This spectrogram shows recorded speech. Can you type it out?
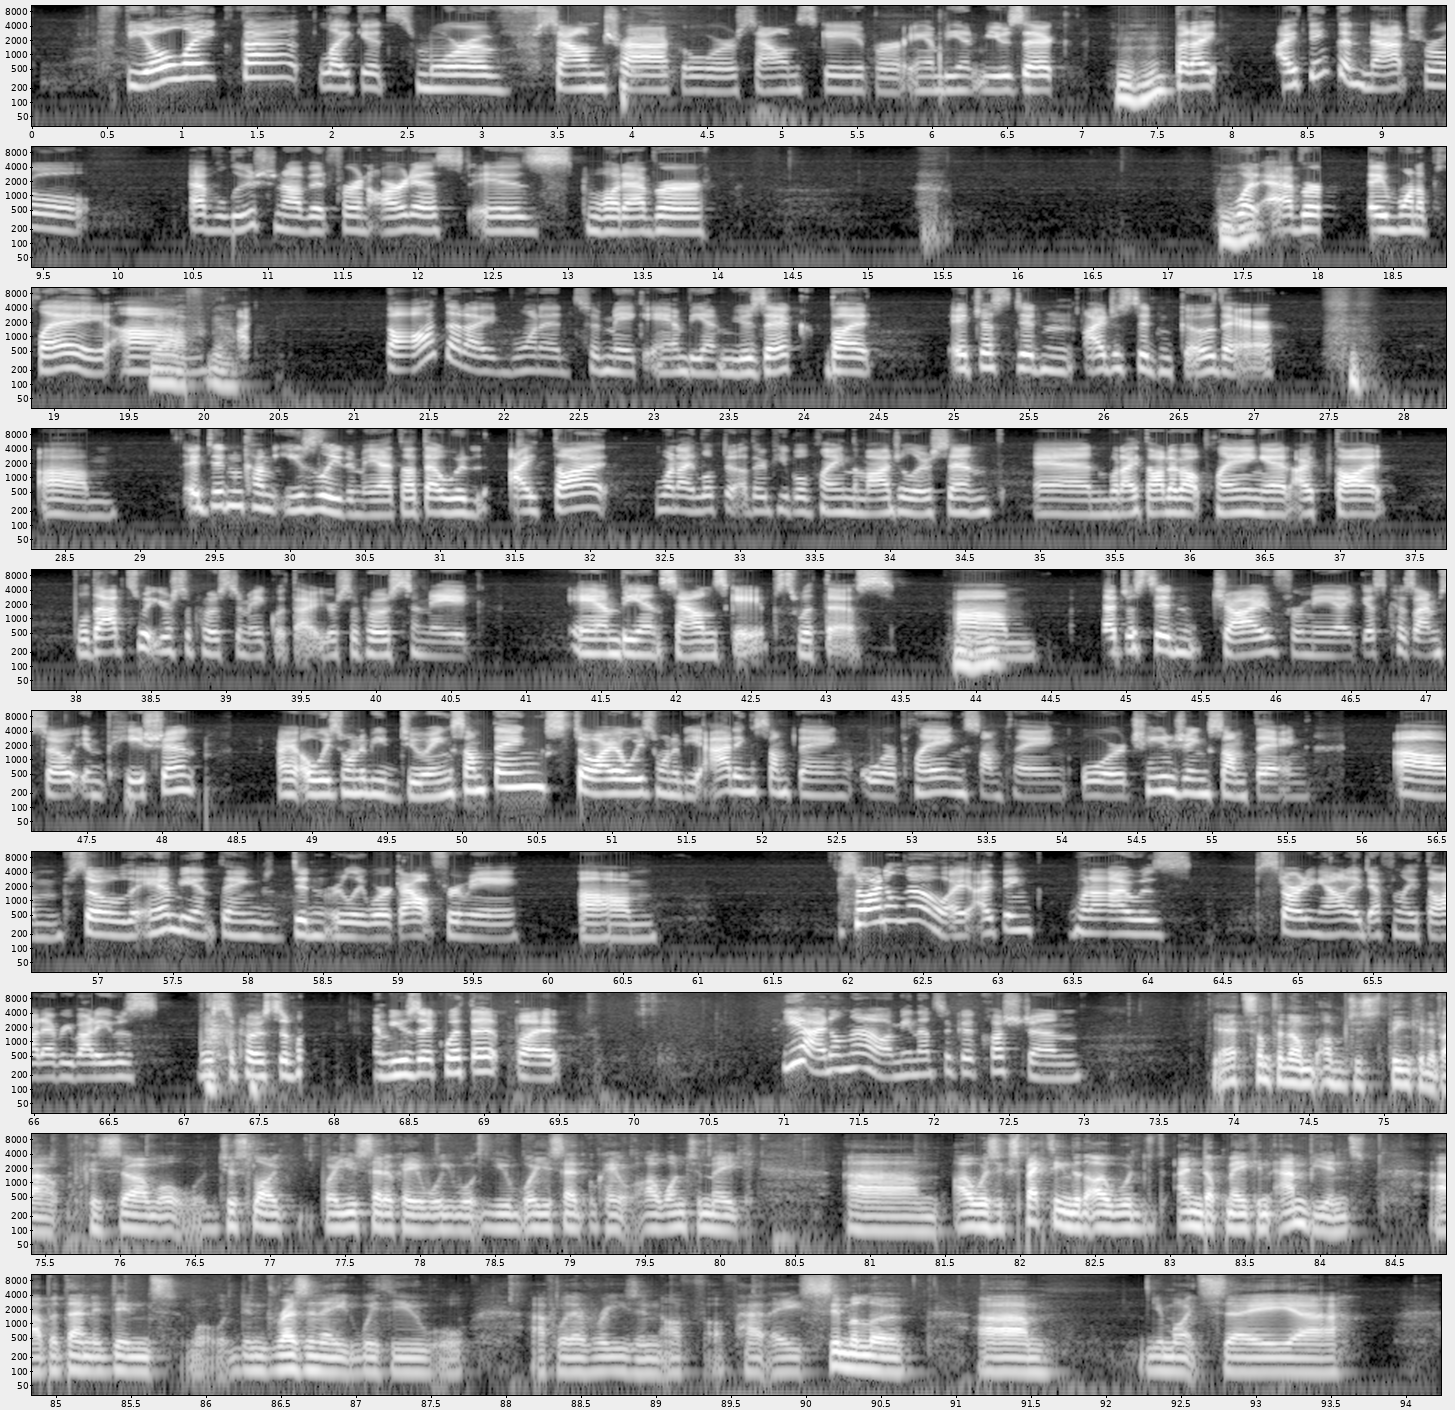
feel like that like it's more of soundtrack or soundscape or ambient music mm-hmm. but i i think the natural evolution of it for an artist is whatever mm-hmm. whatever they want to play um yeah, yeah. i thought that i wanted to make ambient music but it just didn't i just didn't go there um, it didn't come easily to me. I thought that would. I thought when I looked at other people playing the modular synth and when I thought about playing it, I thought, well, that's what you're supposed to make with that. You're supposed to make ambient soundscapes with this. Mm-hmm. Um, that just didn't jive for me. I guess because I'm so impatient. I always want to be doing something. So I always want to be adding something or playing something or changing something. Um, so the ambient thing didn't really work out for me. Um, so I don't know. I, I think when I was starting out, I definitely thought everybody was was supposed to play music with it, but yeah, I don't know. I mean, that's a good question. Yeah, it's something I'm, I'm just thinking about because um, well, just like where you said, okay, well, you, you where you said, okay, I want to make. Um, I was expecting that I would end up making ambient, uh, but then it didn't well, it didn't resonate with you or uh, for whatever reason I've, I've had a similar um, you might say uh,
